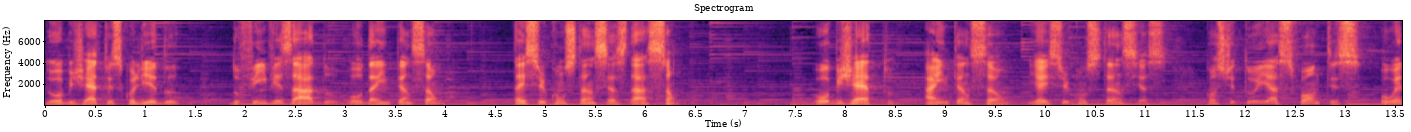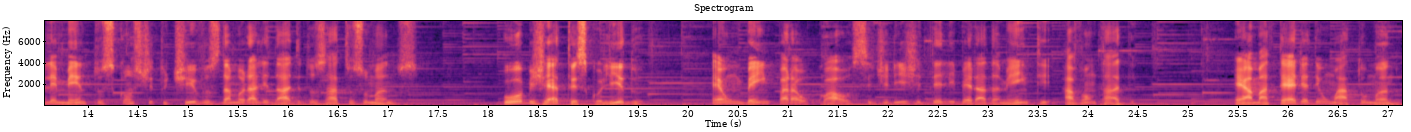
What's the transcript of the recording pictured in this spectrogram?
do objeto escolhido, do fim visado ou da intenção, das circunstâncias da ação. O objeto, a intenção e as circunstâncias constituem as fontes ou elementos constitutivos da moralidade dos atos humanos. O objeto escolhido é um bem para o qual se dirige deliberadamente a vontade. É a matéria de um ato humano.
